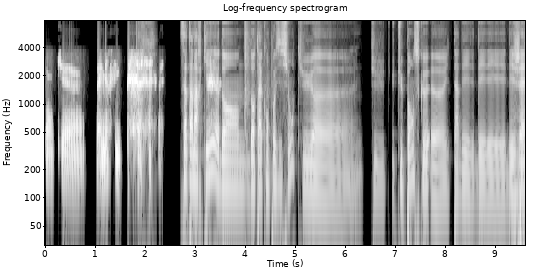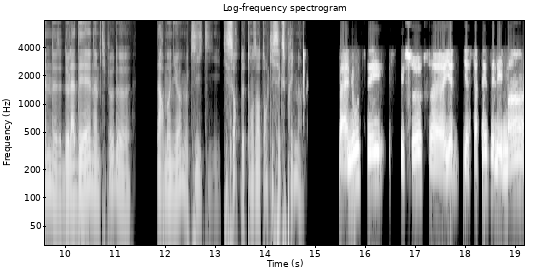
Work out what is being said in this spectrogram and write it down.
donc, euh, ben merci. Ça t'a marqué dans, dans ta composition? Tu, tu, tu, tu penses que tu as des, des, des gènes, de l'ADN un petit peu d'harmonium qui, qui, qui sortent de temps en temps, qui s'expriment? Ben nous, tu sais, c'est sûr, il y, a, y a certains éléments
